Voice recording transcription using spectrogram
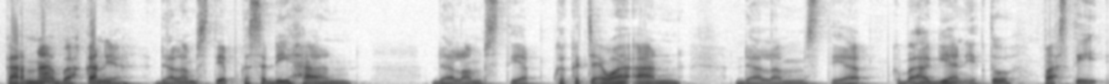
Karena bahkan ya dalam setiap kesedihan, dalam setiap kekecewaan, dalam setiap kebahagiaan itu pasti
